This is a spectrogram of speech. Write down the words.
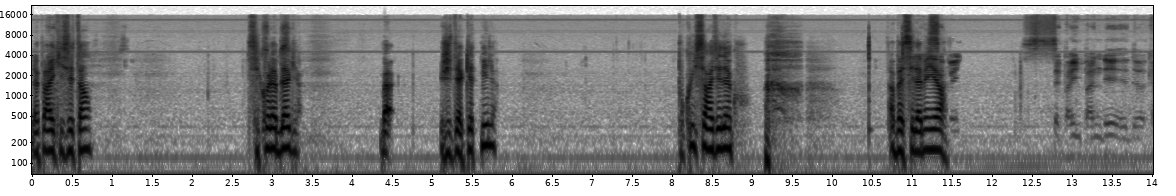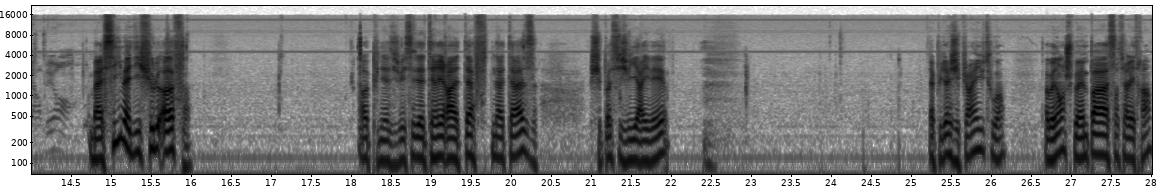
L'appareil qui s'éteint C'est quoi la blague? Bah, j'étais à 4000. Pourquoi il s'est arrêté d'un coup? Ah bah c'est la meilleure. C'est pas une panne de carburant. Bah si, il m'a dit fuel off. Oh punaise, je vais essayer d'atterrir à Tafnataz. Je sais pas si je vais y arriver. Et puis là, j'ai plus rien du tout. Hein. Ah bah non, je peux même pas sortir les trains.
